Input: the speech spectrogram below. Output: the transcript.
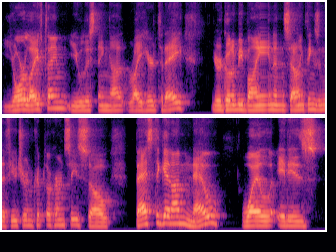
your lifetime. You listening uh, right here today. You're going to be buying and selling things in the future in cryptocurrencies. So best to get on now while it is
